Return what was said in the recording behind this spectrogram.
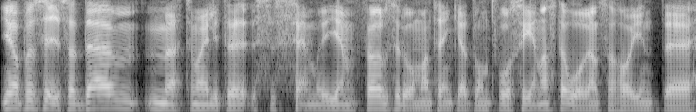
Ja precis, så där möter man lite sämre jämförelse då. Man tänker att de två senaste åren så har ju inte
